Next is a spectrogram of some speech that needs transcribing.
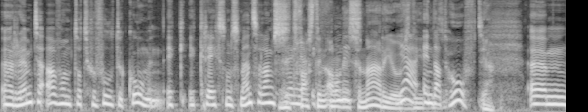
een ruimte af om tot gevoel te komen. Ik, ik krijg soms mensen langs die zit zeggen, vast in allerlei iets- scenario's. Ja, die- in dat hoofd. Ja. Ehm,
